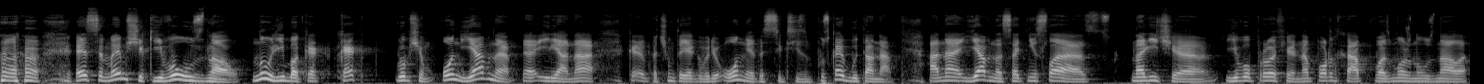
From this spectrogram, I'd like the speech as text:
СММщик его узнал. Ну, либо как, как в общем, он явно, э, или она, почему-то я говорю он, это сексизм, пускай будет она, она явно соотнесла наличие его профиля на Pornhub, возможно, узнала,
